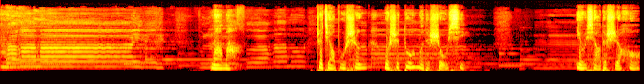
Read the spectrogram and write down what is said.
妈妈，妈妈。这脚步声，我是多么的熟悉。幼小的时候，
